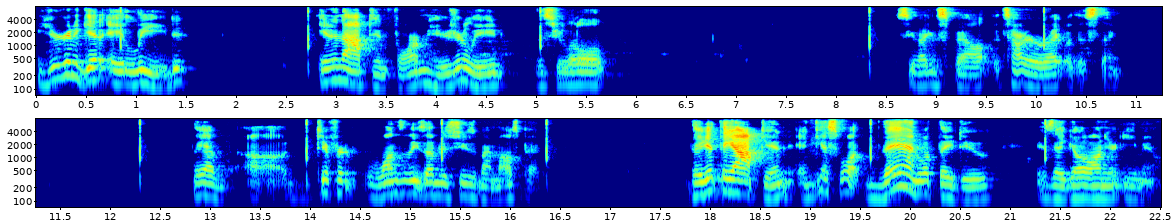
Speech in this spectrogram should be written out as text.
You're going to get a lead in an opt-in form. Here's your lead. This is your little, see if I can spell. It's harder to write with this thing. They have uh, different ones of these. I'm just using my mouse pad. They get the opt-in, and guess what? Then what they do is they go on your email.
